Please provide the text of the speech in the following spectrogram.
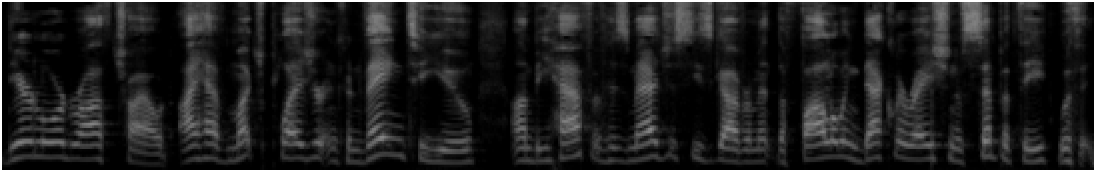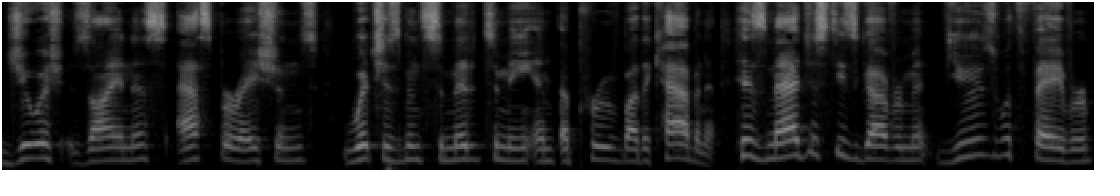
Dear Lord Rothschild, I have much pleasure in conveying to you, on behalf of His Majesty's government, the following declaration of sympathy with Jewish Zionist aspirations, which has been submitted to me and approved by the Cabinet. His Majesty's government views with favor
